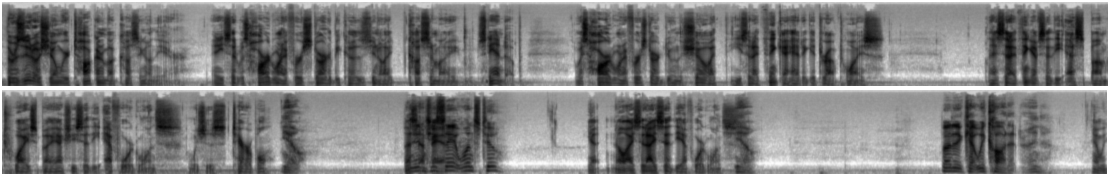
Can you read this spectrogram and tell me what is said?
the Rizzuto show, and we were talking about cussing on the air. And he said it was hard when I first started because, you know, I cuss in my stand up. It was hard when I first started doing the show. I, he said, I think I had to get dropped twice. And I said, I think I've said the S bomb twice, but I actually said the F word once, which is terrible. Yeah. That's Didn't not you bad. say it once too? Yeah, no, I said I said the F word once. Yeah. But it, ca- we caught it, right? Yeah, we,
